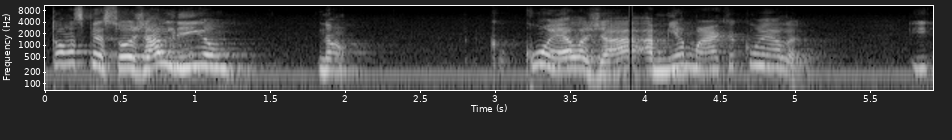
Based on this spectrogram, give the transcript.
Então as pessoas já ligam. Não. Com ela já, a minha marca com ela. E,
